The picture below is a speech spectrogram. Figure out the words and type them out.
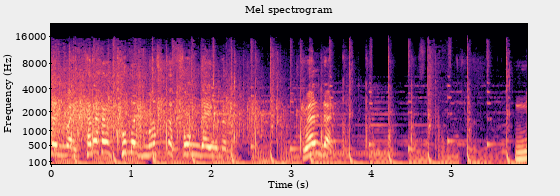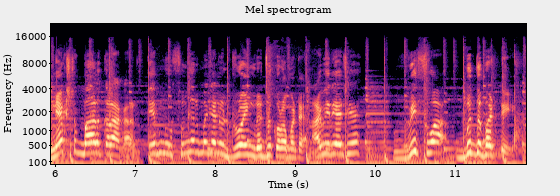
વાહ ખરેખર ખૂબ જ મસ્ત સોંગ ગાયું તમે. વેલ ડન નેક્સ્ટ બાળ કલાકાર તેમનું સુંદર મજાનું ડ્રોઈંગ રજૂ કરવા માટે આવી રહ્યા છે વિશ્વા બુદ્ધ ભટ્ટી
